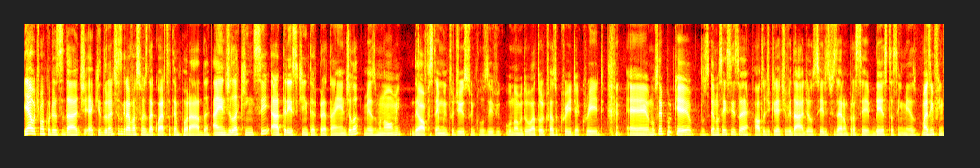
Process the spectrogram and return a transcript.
E a última curiosidade é que durante as gravações da quarta temporada, a Angela Kinsey, a atriz que interpreta a Angela, mesmo nome, The Office tem muito disso, inclusive o nome do ator que faz o Creed é Creed. é, eu não sei porquê, eu não sei se isso é falta de criatividade ou se eles fizeram para ser besta assim mesmo. Mas enfim,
